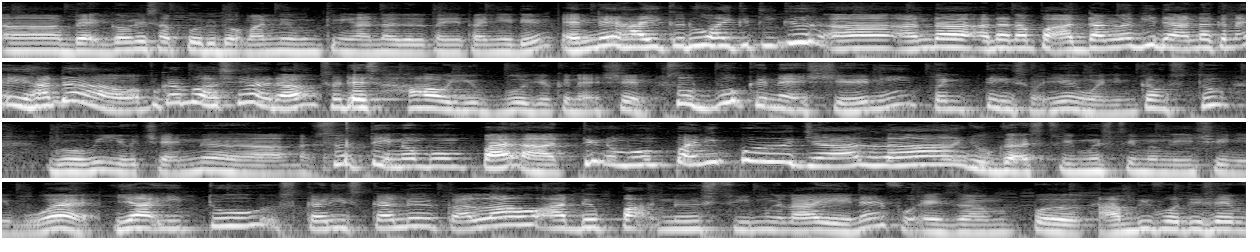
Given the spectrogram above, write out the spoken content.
uh, background dia siapa? Duduk mana? Mungkin anda ada tanya-tanya dia. And then hari kedua hari ketiga uh, anda anda nampak Adam lagi dan anda kenal eh Adam apa khabar? Sihat Adam? So that's how you build your connection. So build connection ni penting sebenarnya when it comes to growing your channel. Uh. so tip nombor empat uh, tip nombor empat ni pun jarang juga streamer-streamer Malaysia ni buat. Iaitu sekali-sekala kalau ada partner streamer lain eh. For example Ambi47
